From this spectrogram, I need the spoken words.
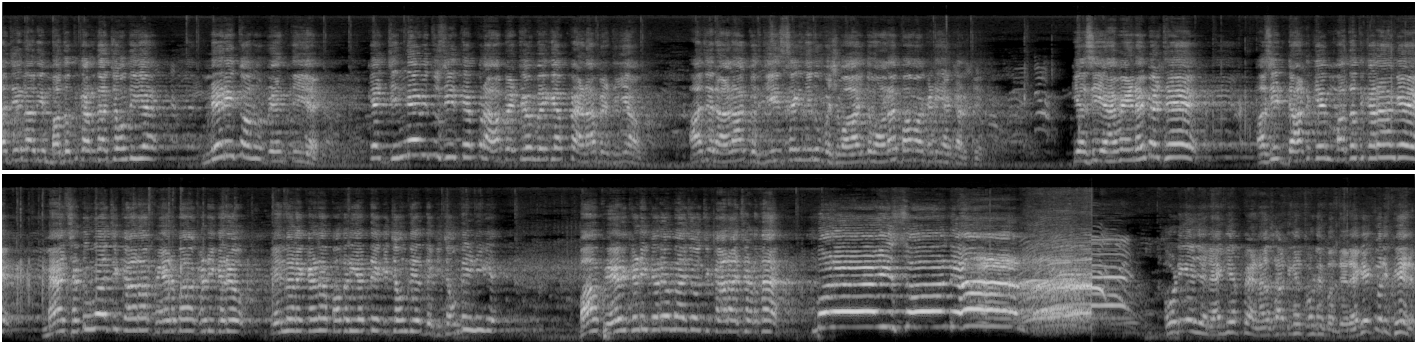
ਅੱਜ ਇਹਨਾਂ ਦੀ ਮਦਦ ਕਰਨਾ ਚਾਹੁੰਦੀ ਹੈ। ਮੇਰੀ ਤੁਹਾਨੂੰ ਬੇਨਤੀ ਹੈ ਕਿ ਜਿੰਨੇ ਵੀ ਤੁਸੀਂ ਇੱਥੇ ਭਰਾ ਬੈਠੇ ਹੋ ਮੇਰੀਆਂ ਭੈਣਾਂ ਬੈਠੀਆਂ ਹੋ, ਅੱਜ ਰਾਣਾ ਗੁਰਜੀਤ ਸਿੰਘ ਜੀ ਨੂੰ ਵਿਸ਼ਵਾਸ ਦਿਵਾਉਣਾ ਬਾਹਾਂ ਖੜੀਆਂ ਕਰਕੇ ਕਿ ਅਸੀਂ ਐਵੇਂ ਨਹੀਂ ਬੈਠੇ। ਅਸੀਂ ਡਟ ਕੇ ਮਦਦ ਕਰਾਂਗੇ। ਮੈਂ ਛੱਡੂਗਾ ਜਕਾਰਾ ਫੇਰ ਬਾਹ ਖੜੀ ਕਰਿਓ। ਇਹਨਾਂ ਨੇ ਕਹਿਣਾ ਪਤਾ ਨਹੀਂ ਅੱਧੇ ਕਿ ਚਾਹੁੰਦੇ ਅੱਧੇ ਕਿ ਚਾਹੁੰਦੇ ਹੀ ਨਹੀਂਗੇ ਬਾਹ ਫੇਰ ਖੜੀ ਕਰਿਓ ਮੈਂ ਜੋ ਜਕਾਰਾ ਛੱਡਦਾ ਬੋਲੇ ਸੋਨਿਆਲ ਥੋੜੀਆਂ ਜਿਹਾ ਰਹਿ ਗਈਆਂ ਭੈਣਾਂ ਸਾਡੀਆਂ ਥੋੜੇ ਬੰਦੇ ਰਹਿ ਗਏ, ਇੱਕ ਫੇਰ।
